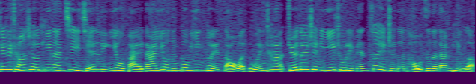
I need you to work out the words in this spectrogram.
其实长袖 T 呢，既减龄又百搭，又能够应对早晚的温差，绝对是你衣橱里面最值得投资的单品了。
